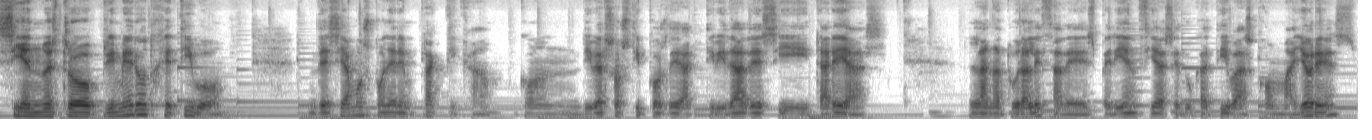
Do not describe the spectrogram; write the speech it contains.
Si en nuestro primer objetivo deseamos poner en práctica con diversos tipos de actividades y tareas la naturaleza de experiencias educativas con mayores,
